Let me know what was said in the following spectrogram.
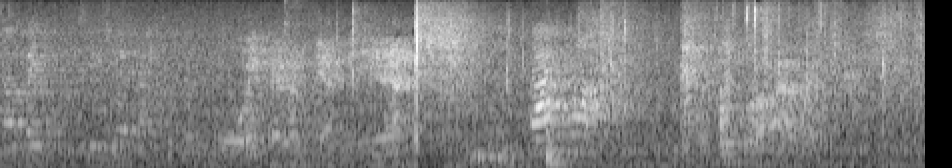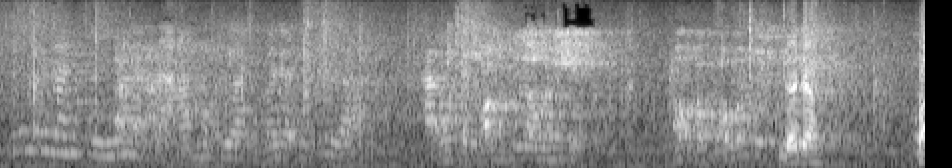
เราไปถือช่วยกันโอ้ยใครมันแจกนี้ได้ก็ซื้อหัวอาหารนี่มีนางซื้อหนังละเอามาเดียวก็เลยเชื่อเอาเอาไปกระติดป๋องเกลือวันนี้เอากระป๋องมาติดเดี๋ยวเดี๋ยวพอ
